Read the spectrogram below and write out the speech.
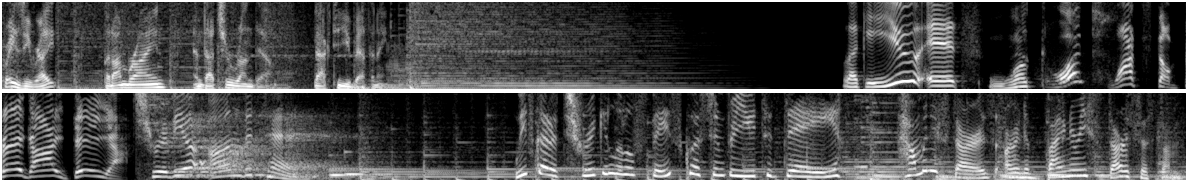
Crazy, right? But I'm Ryan, and that's your rundown. Back to you, Bethany. Lucky you, it's. What? What? What's the big idea? Trivia on the 10. We've got a tricky little space question for you today. How many stars are in a binary star system?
